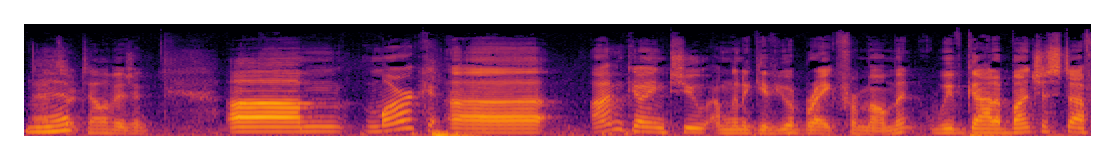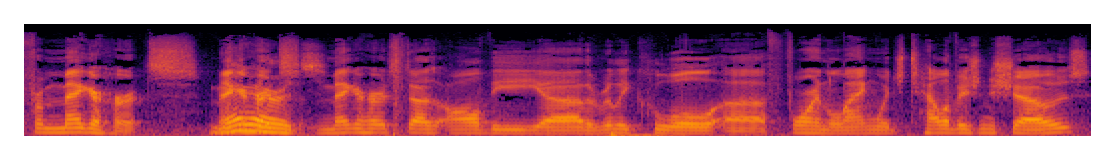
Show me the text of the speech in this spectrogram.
That's Yep. our television. Um, Mark, uh, I'm going to I'm going to give you a break for a moment. We've got a bunch of stuff from Megahertz. Megahertz. Megahertz does all the uh, the really cool uh, foreign language television shows,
